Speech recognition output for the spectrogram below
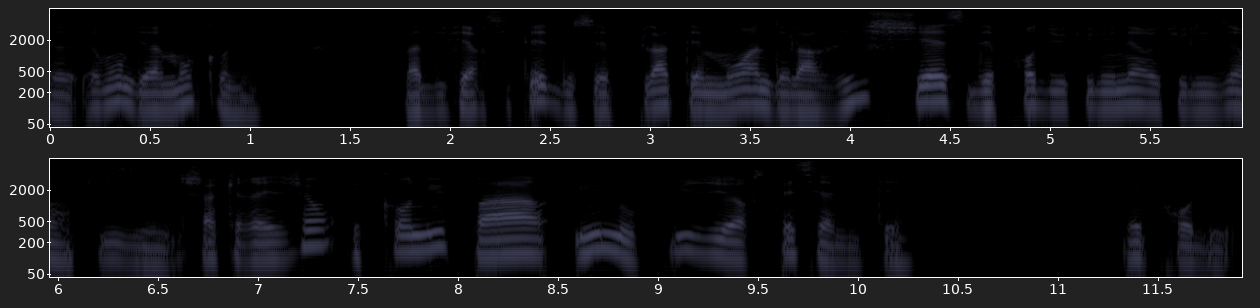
euh, est mondialement connue. La diversité de ses plats témoigne de la richesse des produits culinaires utilisés en cuisine. Chaque région est connue par une ou plusieurs spécialités et produits.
